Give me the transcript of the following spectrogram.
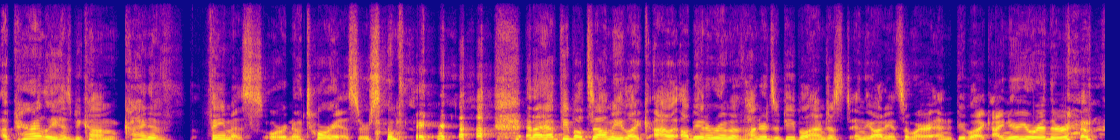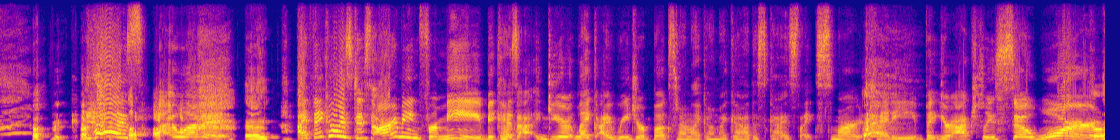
apparently has become kind of famous or notorious or something. and I have people tell me, like, I'll, I'll, be in a room of hundreds of people, I'm just in the audience somewhere, and people like, I knew you were in the room. yes, I love it. And I think it was disarming for me because you're like, I read your books and I'm like, oh my God, this guy's like smart, heady, but you're actually so warm.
